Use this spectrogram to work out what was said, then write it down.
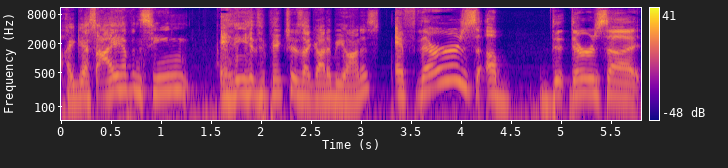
I guess I haven't seen any of the pictures, I got to be honest. if there's a th- there's a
